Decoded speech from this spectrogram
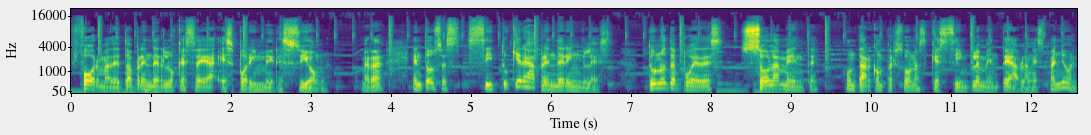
forma de tú aprender lo que sea es por inmersión, ¿verdad? Entonces, si tú quieres aprender inglés, tú no te puedes solamente juntar con personas que simplemente hablan español.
